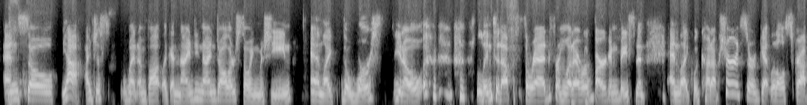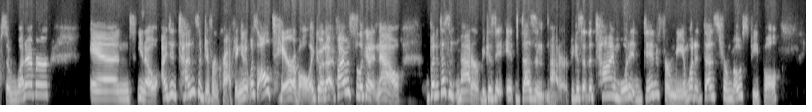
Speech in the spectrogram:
And so, yeah, I just went and bought like a $99 sewing machine and like the worst, you know, linted up thread from whatever bargain basement and like would cut up shirts or get little scraps of whatever and you know i did tons of different crafting and it was all terrible like I, if i was to look at it now but it doesn't matter because it, it doesn't matter because at the time what it did for me and what it does for most people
